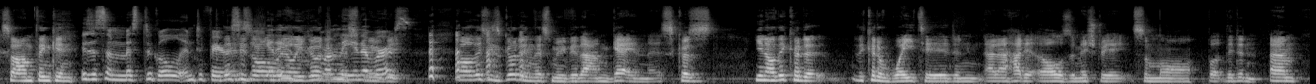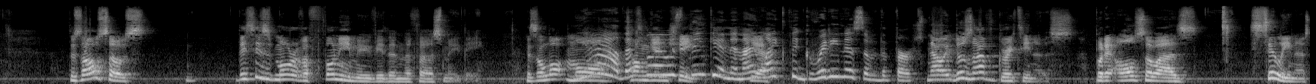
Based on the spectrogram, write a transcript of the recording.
So I'm thinking is this some mystical interference? this is all really good from in the this universe. movie. well, this is good in this movie that I'm getting this because you know they could have they could have waited and, and I had it all as a mystery some more, but they didn't. Um, there's also this is more of a funny movie than the first movie. There's a lot more yeah, that's tongue what I was cheek. thinking, and I Yeah. like the grittiness of the first. Now it does have grittiness, but it also has silliness.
